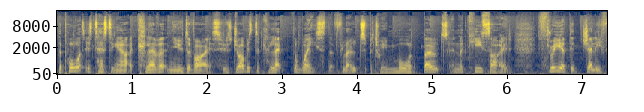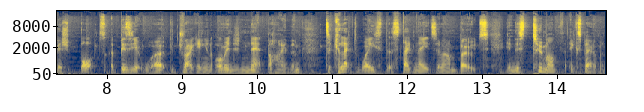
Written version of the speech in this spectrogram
The port is testing out a clever new device whose job is to collect the waste that floats between moored boats and the quayside. Three of the jellyfish bots are busy at work, dragging an orange net behind them to collect waste that stagnates around boats in this two month experiment.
